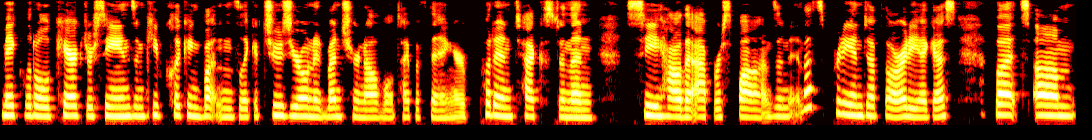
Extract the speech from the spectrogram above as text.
make little character scenes and keep clicking buttons, like a choose your own adventure novel type of thing, or put in text and then see how the app responds. And that's pretty in depth already, I guess. But um,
